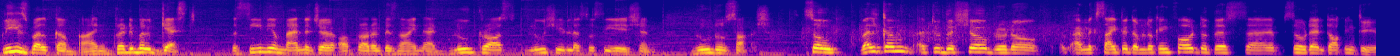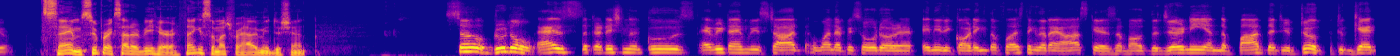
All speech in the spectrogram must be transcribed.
Please welcome our incredible guest, the Senior Manager of Product Design at Blue Cross Blue Shield Association, Bruno Serge. So, welcome uh, to the show, Bruno. I'm excited. I'm looking forward to this uh, episode and talking to you. Same. Super excited to be here. Thank you so much for having me, Dushyant. So, Bruno, as the tradition goes, every time we start one episode or any recording, the first thing that I ask is about the journey and the path that you took to get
